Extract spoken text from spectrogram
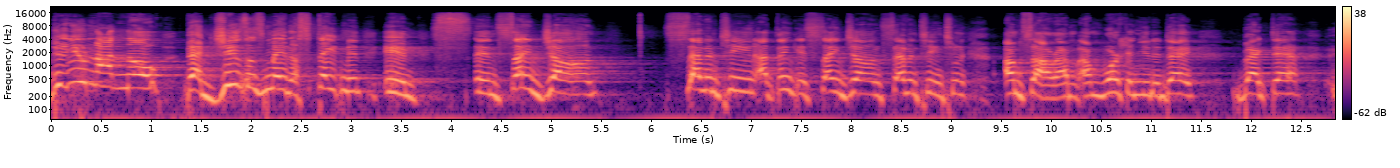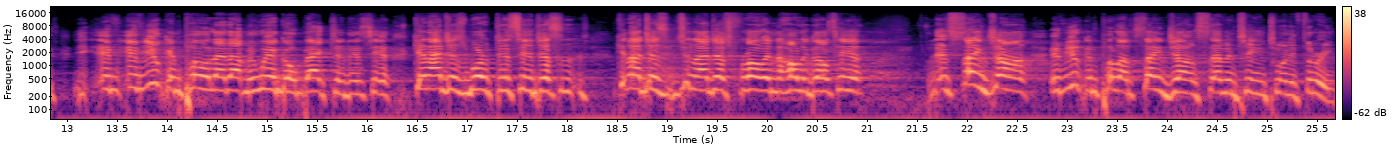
Do you not know that Jesus made a statement in in St. John 17, I think it's St. John 17, 20. I'm sorry, I'm, I'm working you today back there. If, if you can pull that up and we'll go back to this here. Can I just work this here? Just can I just can I just flow in the Holy Ghost here? Then St. John, if you can pull up St. John 17, 23.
